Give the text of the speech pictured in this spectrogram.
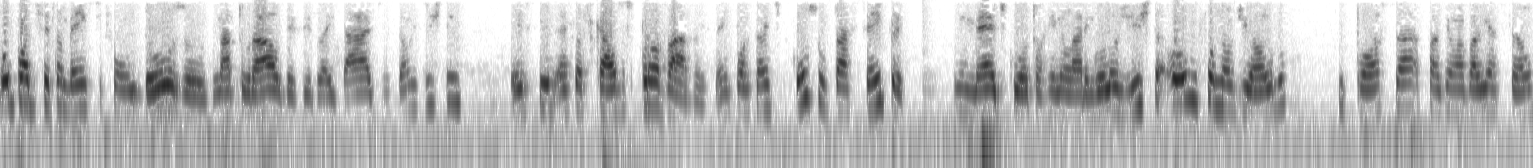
Ou pode ser também, se for um idoso, natural devido à idade. Então existem esse, essas causas prováveis. É importante consultar sempre um médico otorrinolaringologista ou um fonoaudiólogo que possa fazer uma avaliação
